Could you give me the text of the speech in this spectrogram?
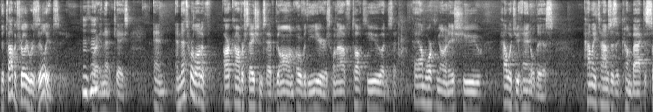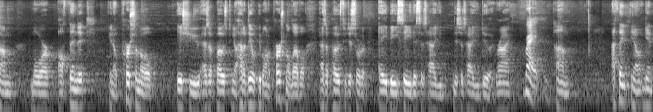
the topic's really resiliency, mm-hmm. right? In that case, and and that's where a lot of our conversations have gone over the years. When I've talked to you and said, "Hey, I'm working on an issue. How would you handle this?" How many times does it come back to some more authentic, you know, personal issue as opposed to you know how to deal with people on a personal level as opposed to just sort of A B C this is how you this is how you do it right? Right. Um, I think you know again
